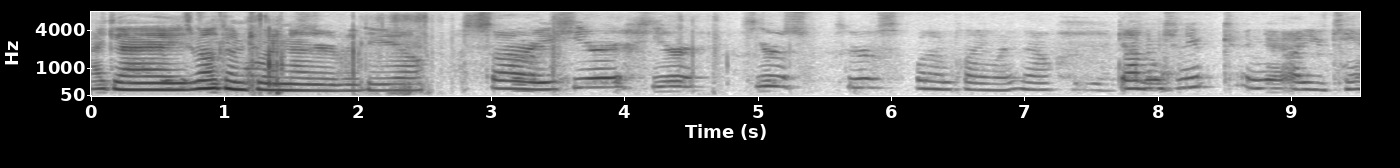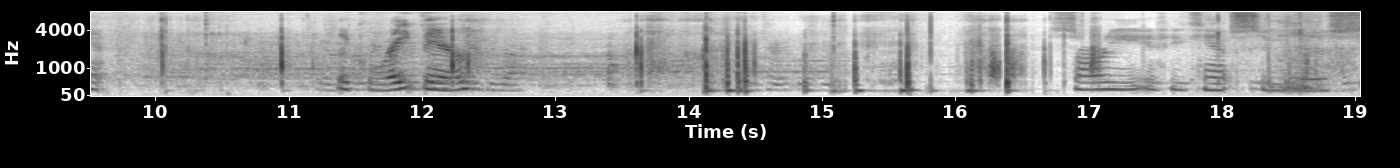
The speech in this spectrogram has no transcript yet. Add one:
Hi guys, welcome to another video. Sorry, here, here, here's, here's what I'm playing right now. Gavin, can you, can you, uh, you can't. Like right there. Sorry if you can't see this.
